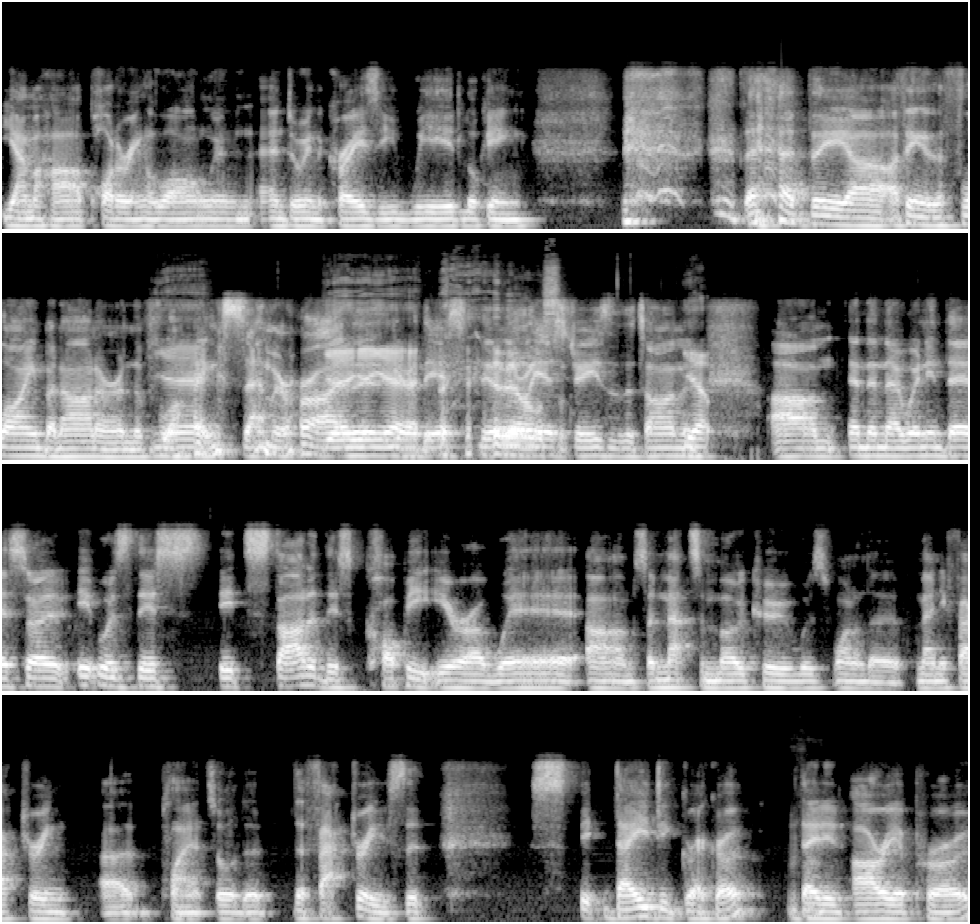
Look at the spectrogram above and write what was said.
Yamaha pottering along and, and doing the crazy, weird looking. they had the, uh, I think, the flying banana and the Yeah. flying samurai. Yeah, yeah, the, you yeah. know, the, the early awesome. SGs at the time. And, Yep. um, and then they went in there. So it was this. It started this copy era where um, so Matsumoku was one of the manufacturing uh, plants or the the factories that it, they did Greco. They did Aria Pro.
